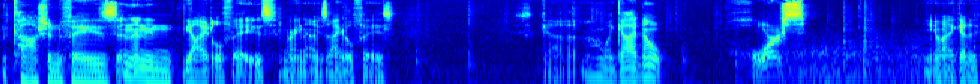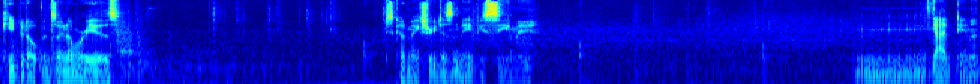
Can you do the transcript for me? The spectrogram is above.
the caution phase, and then in the idle phase. And right now he's idle phase. He's got a, oh my god, no. Horse. You know, I gotta keep it open so I know where he is. Just gotta make sure he doesn't maybe see me. Mm, god damn it.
